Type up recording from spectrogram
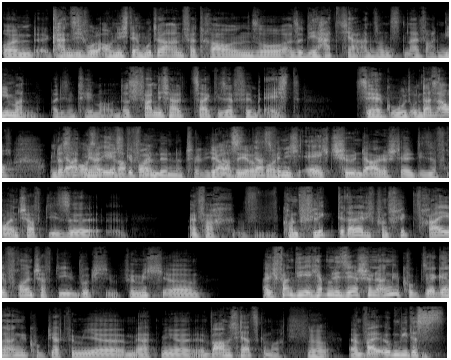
Und kann sich wohl auch nicht der Mutter anvertrauen, so, also die hat ja ansonsten einfach niemanden bei diesem Thema. Und das fand ich halt, zeigt dieser Film echt sehr gut. Und das auch und das ja, hat mir halt echt ihrer gefallen. Freundin natürlich. Ja, das, das finde ich echt schön dargestellt, diese Freundschaft, diese einfach Konflikt, relativ konfliktfreie Freundschaft, die wirklich für mich äh, ich fand die, ich habe mir die sehr schön angeguckt, sehr gerne angeguckt. Die hat für mir, hat mir ein warmes Herz gemacht. Ja. Ähm, weil irgendwie das,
